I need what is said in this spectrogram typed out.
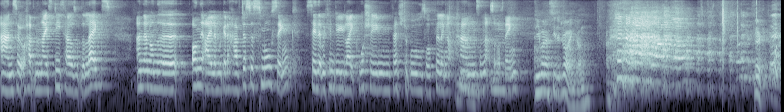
and so it will have the nice details of the legs. And then on the on the island, we're going to have just a small sink so that we can do like washing vegetables or filling up pans and that sort of mm. thing. Do you want to see the drawing, John? Look.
